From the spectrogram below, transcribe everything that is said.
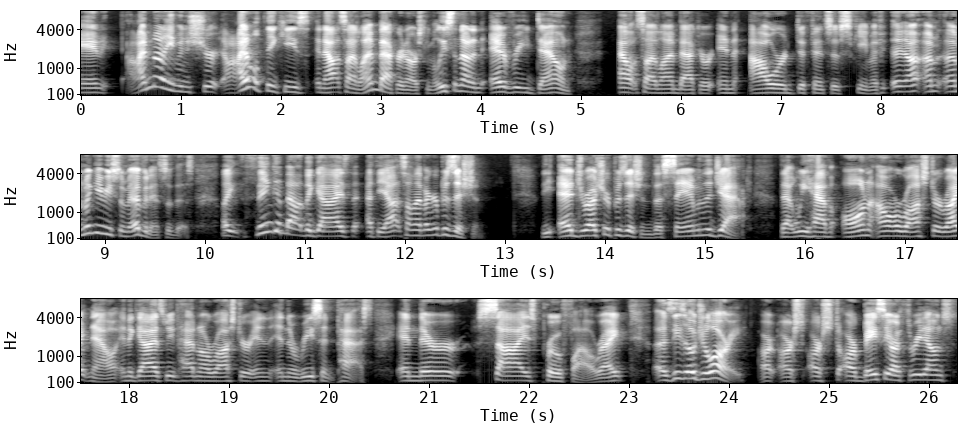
And I'm not even sure. I don't think he's an outside linebacker in our scheme, at least not an every down outside linebacker in our defensive scheme. If, and I, am going to give you some evidence of this. Like, think about the guys at the outside linebacker position, the edge rusher position, the Sam and the Jack that we have on our roster right now and the guys we've had on our roster in, in the recent past and their size profile, right? Azeez Ojulari, our, our, our, our basically our three downs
